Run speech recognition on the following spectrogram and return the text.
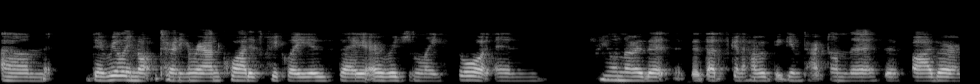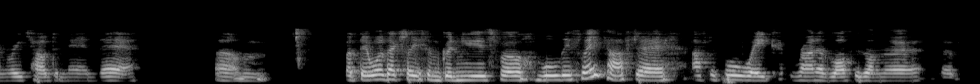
um, they're really not turning around quite as quickly as they originally thought. And you'll know that, that that's going to have a big impact on the, the fibre and retail demand there. Um, but there was actually some good news for wool this week after after four week run of losses on the, the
